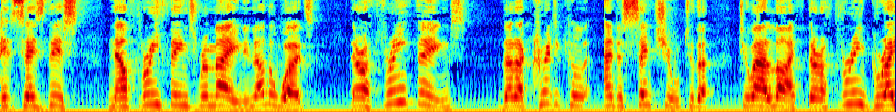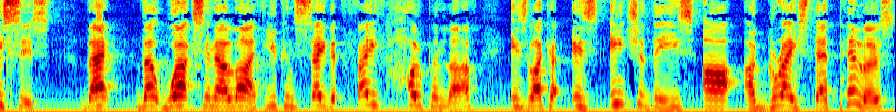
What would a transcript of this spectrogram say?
it says this Now, three things remain. In other words, there are three things that are critical and essential to, the, to our life. There are three graces that, that works in our life. You can say that faith, hope, and love is like a, is each of these are a grace. They're pillars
